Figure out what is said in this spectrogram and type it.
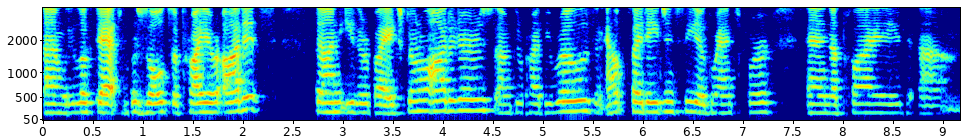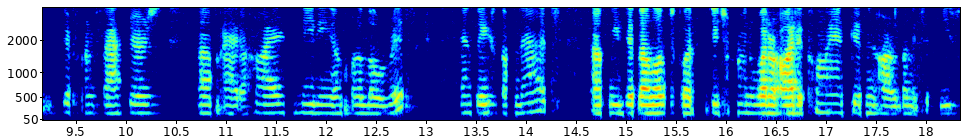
Um, we looked at results of prior audits done either by external auditors um, through Harvey Rose, an outside agency, a grantor, and applied um, different factors um, at a high, medium, or low risk. And based on that, uh, we developed what determined what our audit plan given our limited resources.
